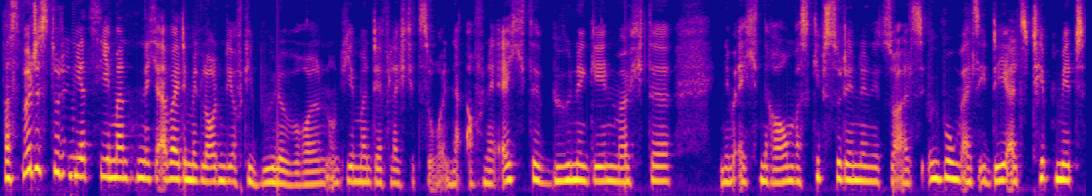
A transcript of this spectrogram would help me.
Was würdest du denn jetzt jemanden, ich arbeite mit Leuten, die auf die Bühne wollen und jemand, der vielleicht jetzt so in, auf eine echte Bühne gehen möchte, in dem echten Raum, was gibst du denn denn jetzt so als Übung, als Idee, als Tipp mit,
